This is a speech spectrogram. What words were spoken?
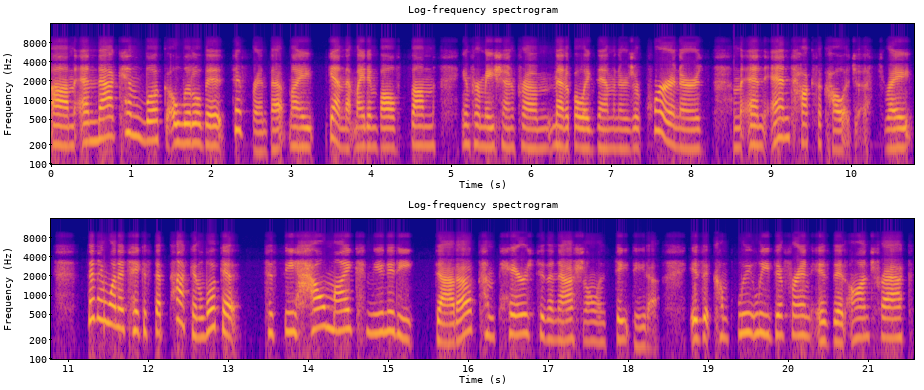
Um, and that can look a little bit different. That might, again, that might involve some information from medical examiners or coroners um, and, and toxicologists, right? Then I want to take a step back and look at to see how my community data compares to the national and state data? Is it completely different? Is it on track?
